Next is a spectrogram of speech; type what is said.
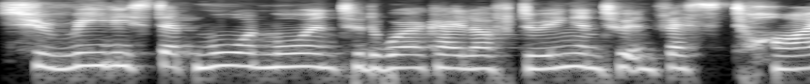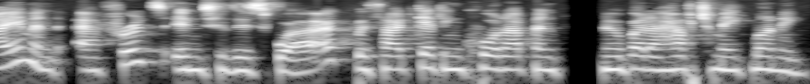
to really step more and more into the work I love doing and to invest time and efforts into this work without getting caught up in, no, but I have to make money.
